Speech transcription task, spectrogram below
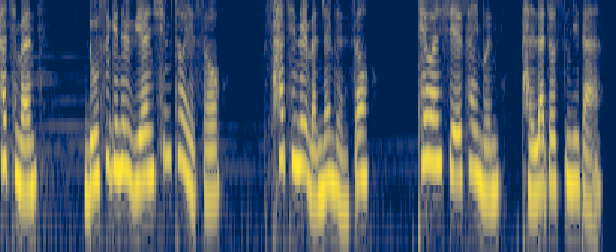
하지만 노숙인을 위한 쉼터에서 사진을 만나면서 태환 씨의 삶은 달라졌습니다.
